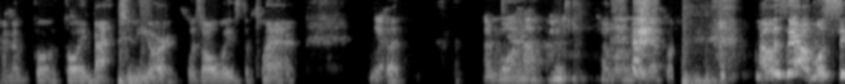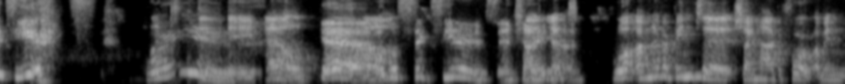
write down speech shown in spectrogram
kind of go, going back to new york was always the plan yeah. But- and what yeah. happened? How long were you there for? i was there almost six years Where are you? The hell. yeah Wow. almost six years in china yes. What I've never been to Shanghai before. I mean,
